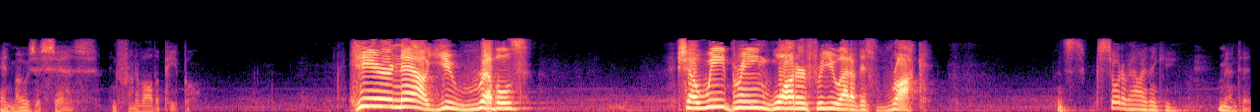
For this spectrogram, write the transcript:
And Moses says, in front of all the people, Hear now, you rebels. Shall we bring water for you out of this rock? It's sort of how I think he meant it.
